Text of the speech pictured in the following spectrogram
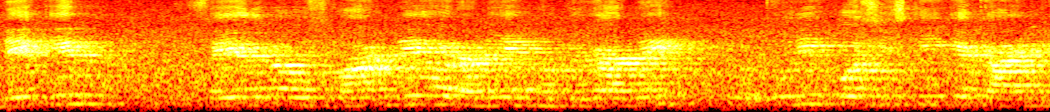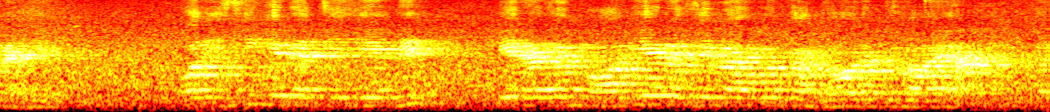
لیکن سیدنا عثمان نے اور علی مرتضیٰ نے پوری کوشش کی کہ قائم رہے۔ اور اسی کے نتیجے میں پھر حضرت معاویہ رضی اللہ عنہ کا دور جو آیا، تو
